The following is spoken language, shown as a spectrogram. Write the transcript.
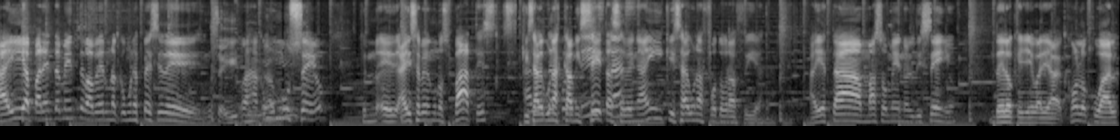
Ahí aparentemente va a haber una como una especie de... como un museo. Eh, ahí se ven unos bates, quizá algunas camisetas se ven ahí, quizá algunas fotografías. Ahí está más o menos el diseño de lo que llevaría, con lo cual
